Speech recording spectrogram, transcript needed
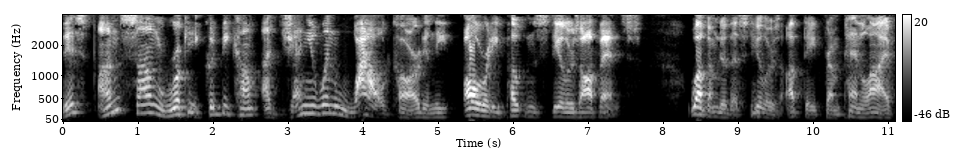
This unsung rookie could become a genuine wild card in the already potent Steelers offense. Welcome to the Steelers update from Penn Live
